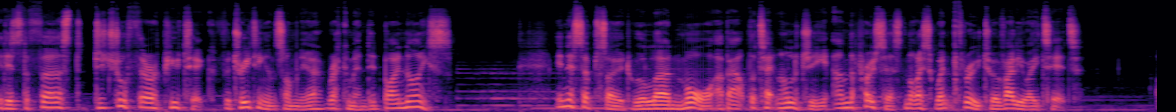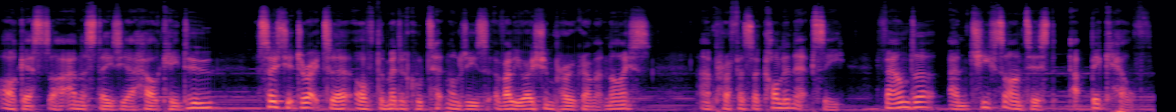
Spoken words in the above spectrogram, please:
It is the first digital therapeutic for treating insomnia recommended by NICE. In this episode, we'll learn more about the technology and the process NICE went through to evaluate it. Our guests are Anastasia Chalkidou, Associate Director of the Medical Technologies Evaluation Programme at NICE, and Professor Colin Espie, founder and chief scientist at Big Health,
